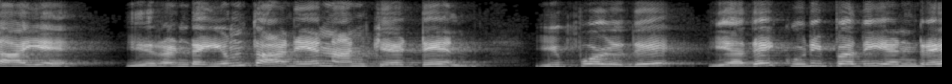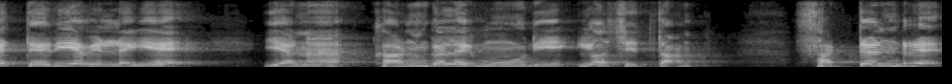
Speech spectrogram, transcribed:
தாயே இரண்டையும் தானே நான் கேட்டேன். இப்பொழுது எதை குடிப்பது என்றே தெரியவில்லையே என கண்களை மூடி யோசித்தான். சட்டென்று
